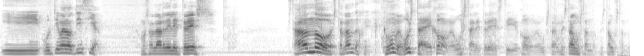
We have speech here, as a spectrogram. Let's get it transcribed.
Y última noticia. Vamos a hablar del E3. Está dando, está dando. ¿Cómo me gusta, eh? ¿Cómo me gusta el E3, tío? ¿Cómo me gusta? Me está gustando, me está gustando.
